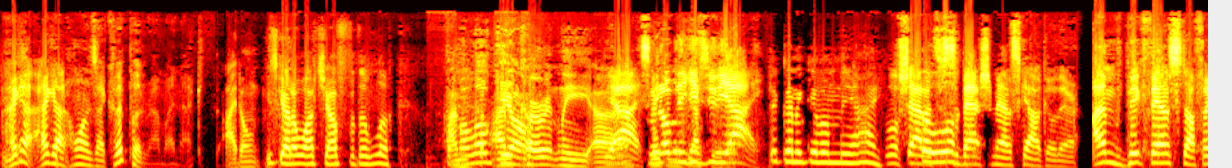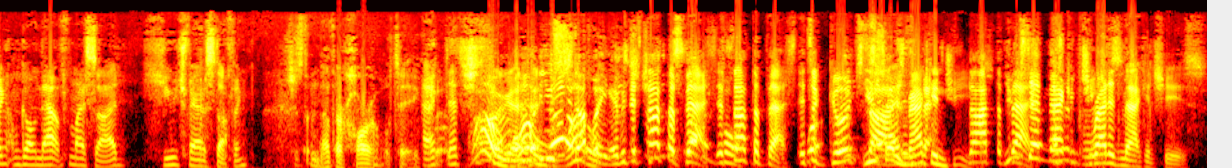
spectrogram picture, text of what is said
I got I got horns I could put around my neck. I don't. He's got to watch out for the look. I'm, Malocchio. I'm currently. Uh, the eye. So nobody gives you the eye. They're gonna give him the eye. little shout The out to. Sebastian Maniscalco there. I'm a big fan of stuffing. I'm going that for my side. Huge fan of stuffing. It's just another horrible take. I, but- that's Oh, Okay. what are you stuffing? It's, it's, not the best. It's not the best. It's a good You size. said mac and cheese. Not the You best. said mac and cheese. breaded mac and cheese.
